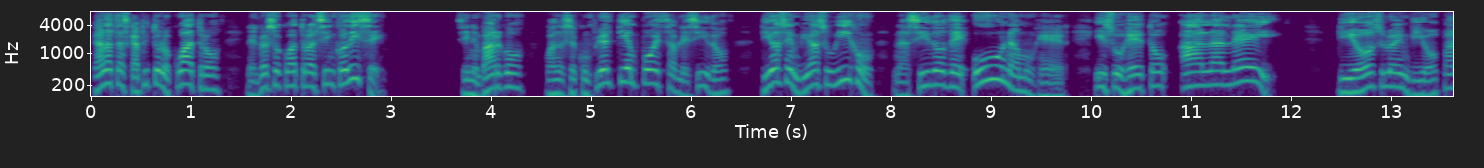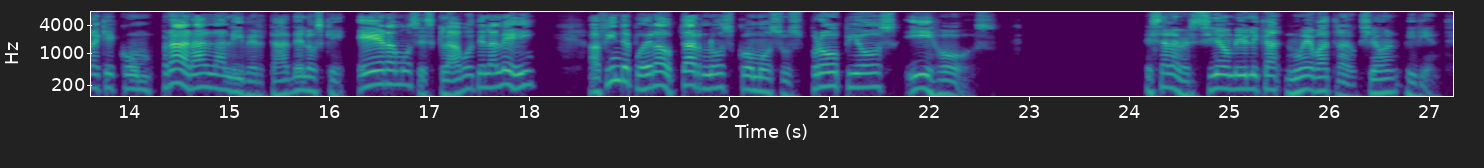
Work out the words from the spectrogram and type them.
Gálatas capítulo 4, en el verso 4 al 5 dice, Sin embargo, cuando se cumplió el tiempo establecido, Dios envió a su Hijo, nacido de una mujer y sujeto a la ley. Dios lo envió para que comprara la libertad de los que éramos esclavos de la ley a fin de poder adoptarnos como sus propios hijos. Esta es la versión bíblica nueva traducción viviente.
